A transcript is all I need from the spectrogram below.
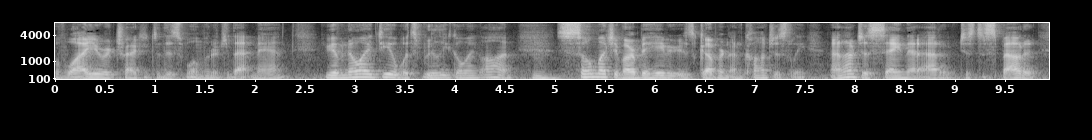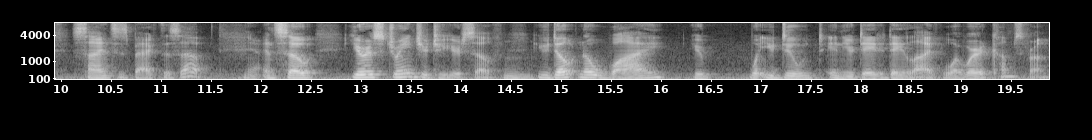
of why you're attracted to this woman or to that man. You have no idea what's really going on. Mm. So much of our behavior is governed unconsciously. And I'm just saying that out of just to spout it. Science has backed this up. Yeah. And so you're a stranger to yourself. Mm. You don't know why you're what you do in your day to day life, where, where it comes from.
